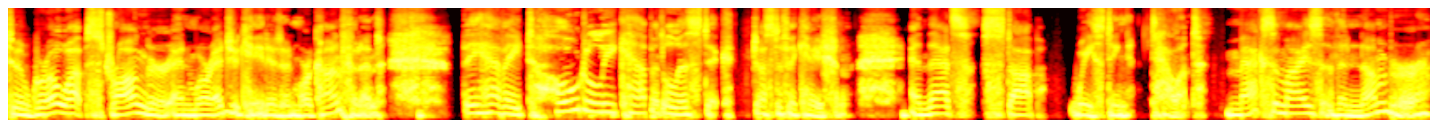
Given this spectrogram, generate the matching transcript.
to grow up stronger and more educated and more confident, they have a totally capitalistic justification, and that's stop wasting talent. Maximize the number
